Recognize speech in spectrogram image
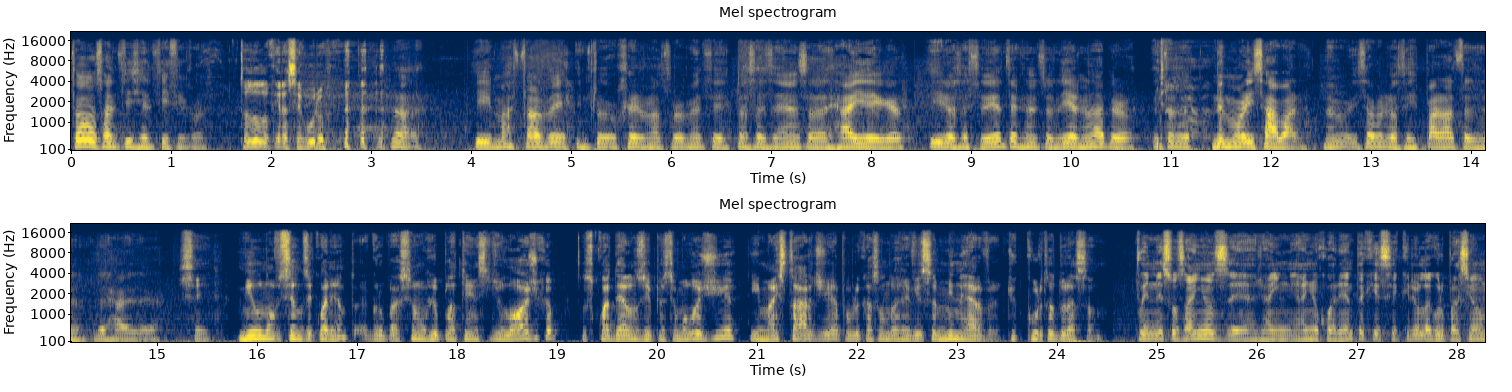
todos anticientíficos. Todo lo que era seguro. Y más tarde introdujeron naturalmente las enseñanzas de Heidegger y los estudiantes no entendían nada, pero entonces memorizaban, memorizaban los disparates de, de Heidegger. Sí. 1940, Agrupação Rio Platense de Lógica, os Quadernos de Epistemologia e, mais tarde, a publicação da revista Minerva, de curta duração. Foi nesses anos, eh, já em ano 40, que se criou a agrupação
